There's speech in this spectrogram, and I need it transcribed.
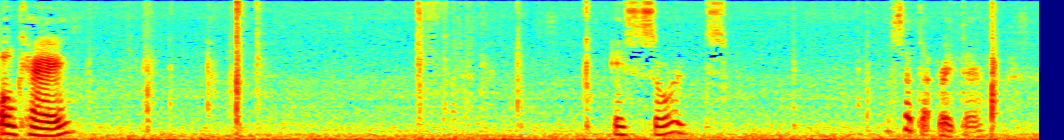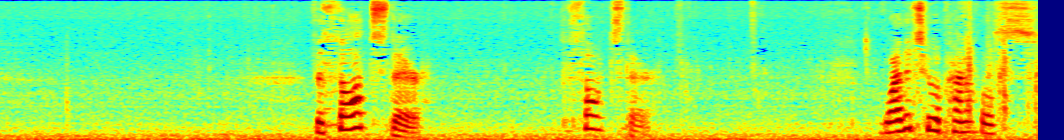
Okay. Ace of Swords. I'll set that right there. The thoughts there. The thoughts there. Why the Two of Pentacles?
